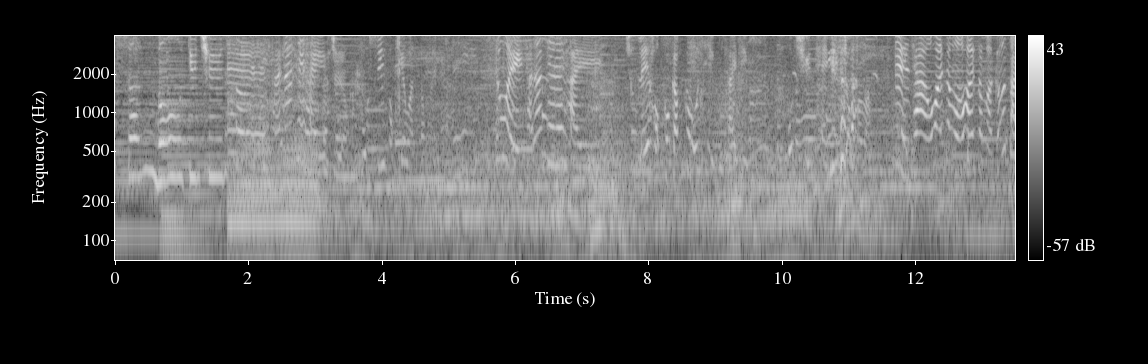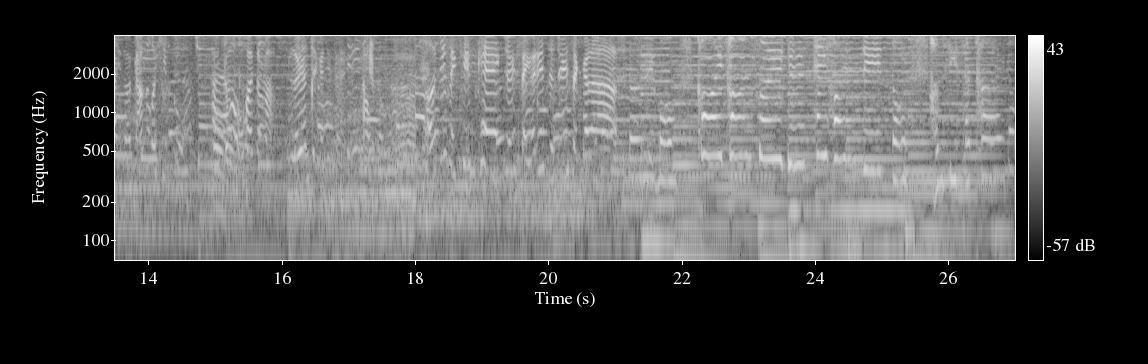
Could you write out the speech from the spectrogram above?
想我完全诶，踩单车系好舒服嘅运动嚟嘅，因为踩单车咧系你学个感觉好似唔使点好喘气嘅运动啊嘛，即系踩下好开心，好开心啊！咁啊，但原来减到个 p 个，咁我好开心啊！女人最紧要就系瘦我中意食 cheese cake，最肥嗰啲就中意食噶啦。对望慨叹岁月唏嘘跌事实太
